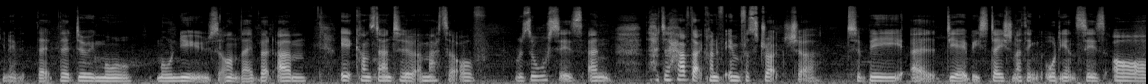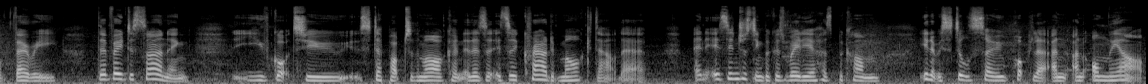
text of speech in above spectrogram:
you know, they're, they're doing more more news, aren't they? But um, it comes down to a matter of resources and to have that kind of infrastructure to be a DAB station. I think audiences are very they're very discerning. You've got to step up to the market. There's a, it's a crowded market out there, and it's interesting because radio has become you know, is still so popular and, and on the up.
